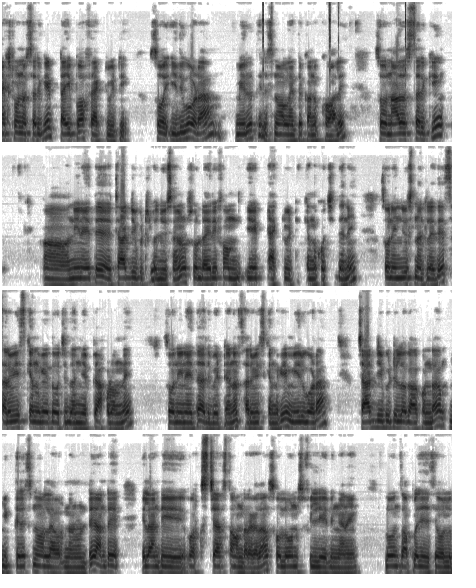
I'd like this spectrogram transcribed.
నెక్స్ట్ వన్ వచ్చేసరికి టైప్ ఆఫ్ యాక్టివిటీ. సో ఇది కూడా మీరు తెలిసిన వాళ్ళని అయితే కనుక్కోవాలి. సో నాది వచ్చేసరికి నేనైతే చార్ట్ జీపీటీలో చూశాను. సో డైరీ ఫామ్ ఏ యాక్టివిటీ కిందకు వచ్చిందని. సో నేను చూసినట్లయితే సర్వీస్ కిందకి అయితే వచ్చిందని చెప్పి అక్కడ ఉంది. సో నేనైతే అది పెట్టాను సర్వీస్ కిందకి. మీరు కూడా చాట్ జీపీటీలో కాకుండా మీకు తెలిసిన వాళ్ళు ఎవరైనా ఉంటే అంటే ఇలాంటి వర్క్స్ చేస్తూ ఉంటారు కదా సో లోన్స్ ఫిల్ చేయడం కానీ లోన్స్ అప్లై చేసే వాళ్ళు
